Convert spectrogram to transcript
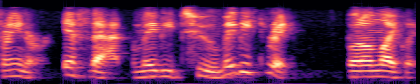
trainer, if that, or maybe two, maybe three, but unlikely.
